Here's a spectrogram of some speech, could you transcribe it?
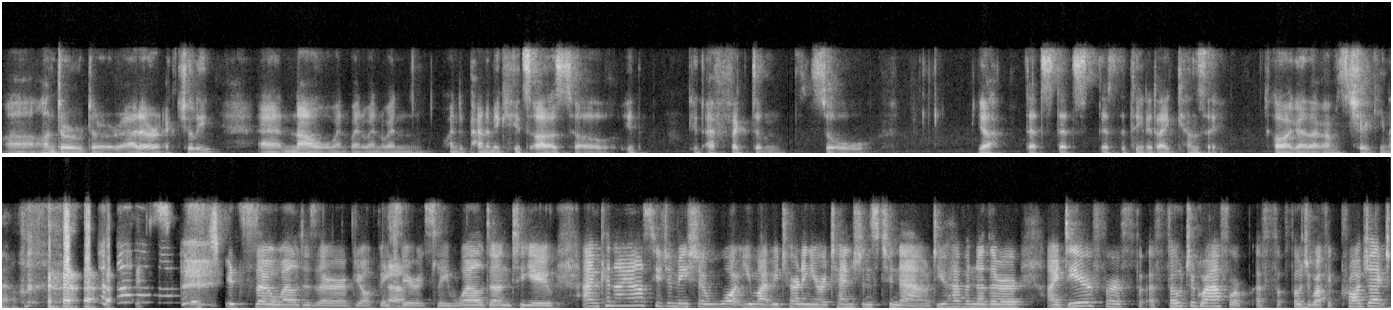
uh, under the radar actually, and now when when when when when the pandemic hits us, so it it affects them. So yeah, that's that's that's the thing that I can say. Oh my god, I'm shaking now. it's so well deserved, Yopi. Yeah. Seriously, well done to you. And can I ask you, Jamisha, what you might be turning your attentions to now? Do you have another idea for a, photograph or a photographic project?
